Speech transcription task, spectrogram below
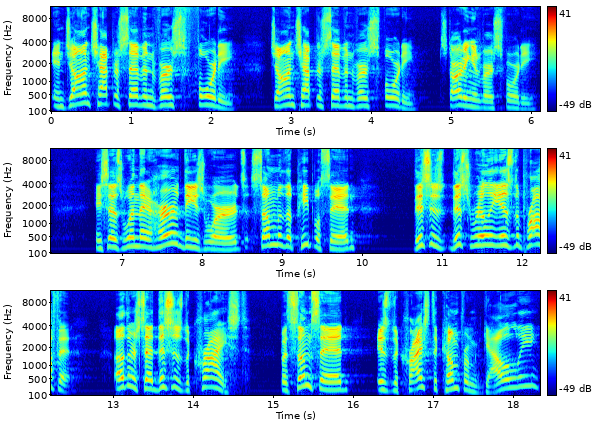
in John chapter 7, verse 40. John chapter 7, verse 40, starting in verse 40. He says, When they heard these words, some of the people said, This, is, this really is the prophet. Others said, This is the Christ. But some said, Is the Christ to come from Galilee?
